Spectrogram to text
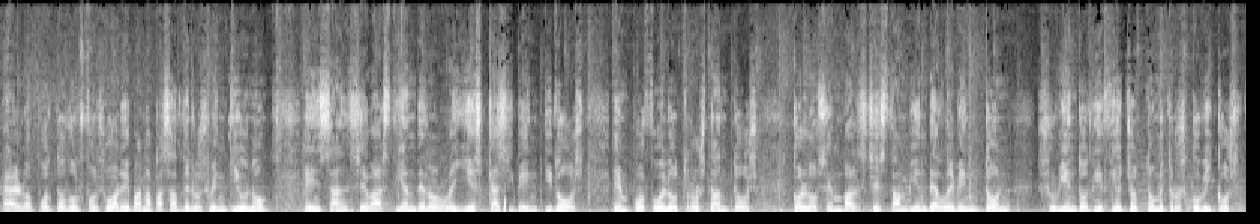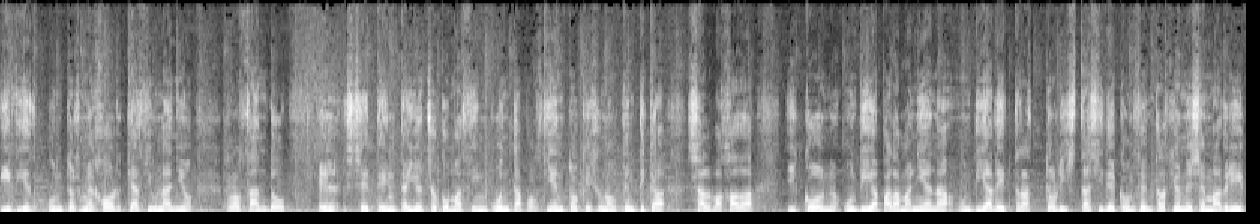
el aeropuerto Adolfo Suárez van a pasar de los 21, en San Sebastián de los Reyes casi 22, en Pozuelo otros tantos, con los embalses también de reventón, subiendo 18 hectómetros cúbicos y 10 puntos mejor que hace un año, rozando el 78,50%, que es una auténtica salvajada, y con un día para mañana, un día de tractoristas y de concentraciones en Madrid,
